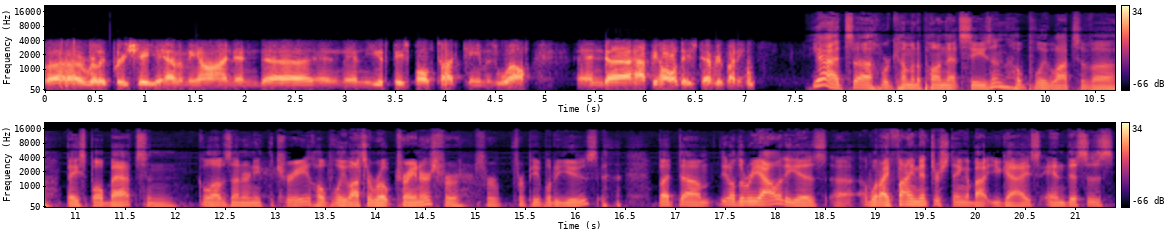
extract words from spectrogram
uh, really appreciate you having me on, and, uh, and and the youth baseball talk team as well. And uh, happy holidays to everybody. Yeah, it's uh, we're coming upon that season. Hopefully, lots of uh, baseball bats and gloves underneath the tree. Hopefully, lots of rope trainers for for for people to use. but um, you know, the reality is, uh, what I find interesting about you guys, and this is,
